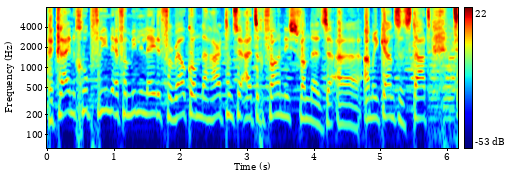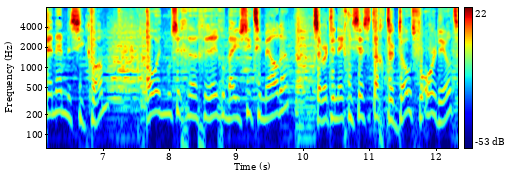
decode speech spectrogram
Een kleine groep vrienden en familieleden verwelkomde haar toen ze uit de gevangenis van de uh, Amerikaanse staat Tennessee kwam. Owen moest zich geregeld bij justitie melden. Zij werd in 1986 ter dood veroordeeld,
